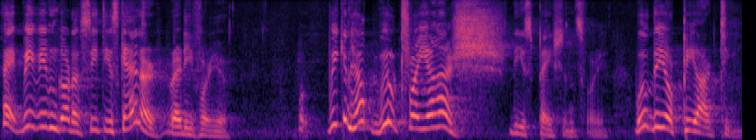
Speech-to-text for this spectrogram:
Hey, we've even got a CT scanner ready for you. We can help. We'll triage these patients for you. We'll be your PR team.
